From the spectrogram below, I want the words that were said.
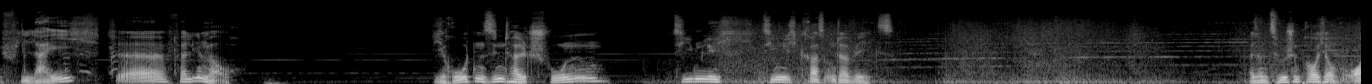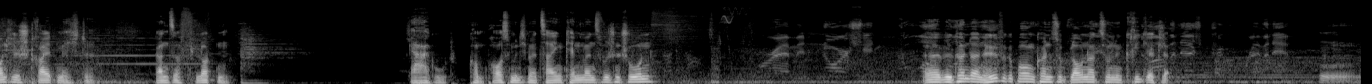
Vielleicht äh, verlieren wir auch. Die Roten sind halt schon ziemlich, ziemlich krass unterwegs. Also inzwischen brauche ich auch ordentliche Streitmächte. Ganze Flotten. Ja gut, komm, brauchst du mir nicht mehr zeigen, kennen wir inzwischen schon. Äh, wir können deine Hilfe gebrauchen, können zur blauen Nation den Krieg erklären. Hm.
